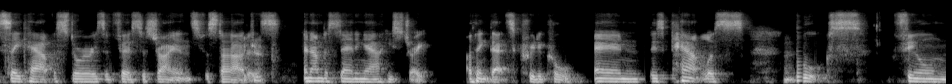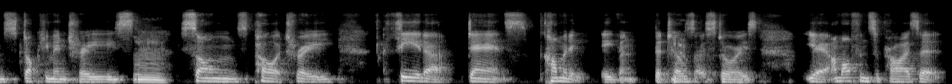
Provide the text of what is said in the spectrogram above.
seek out the stories of First Australians for starters okay. and understanding our history. I think that's critical. And there's countless books, films, documentaries, mm. songs, poetry, theatre, dance, comedy, even that tells those stories. Yeah, I'm often surprised at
